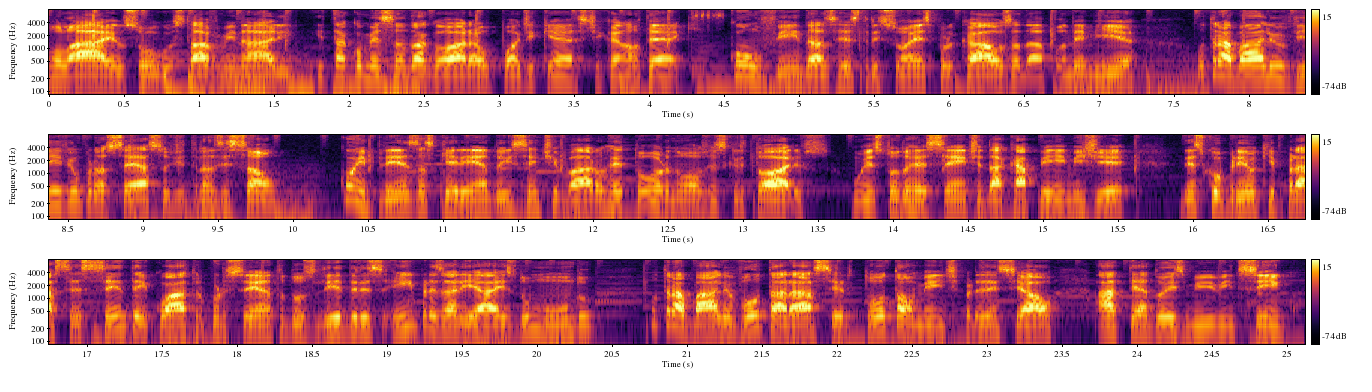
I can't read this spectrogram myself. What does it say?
Olá, eu sou o Gustavo Minari e está começando agora o podcast Canaltech. Com o fim das restrições por causa da pandemia, o trabalho vive um processo de transição com empresas querendo incentivar o retorno aos escritórios. Um estudo recente da KPMG descobriu que para 64% dos líderes empresariais do mundo, o trabalho voltará a ser totalmente presencial até 2025.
